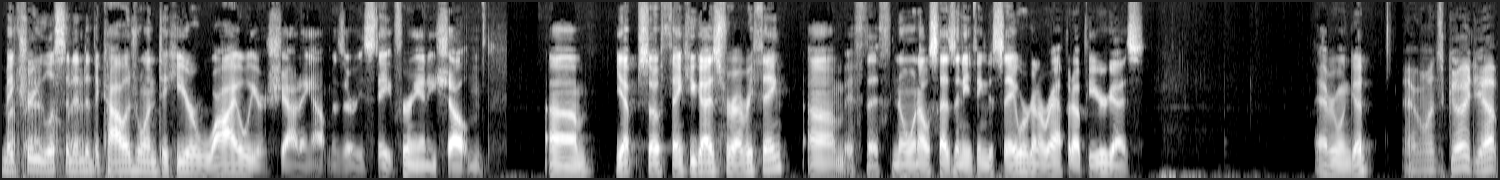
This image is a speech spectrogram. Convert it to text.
make sure bad, you listen into the college one to hear why we are shouting out Missouri State for Annie Shelton. Um, yep. So thank you guys for everything. Um, if if no one else has anything to say, we're gonna wrap it up here, guys. Everyone good? Everyone's good. Yep.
